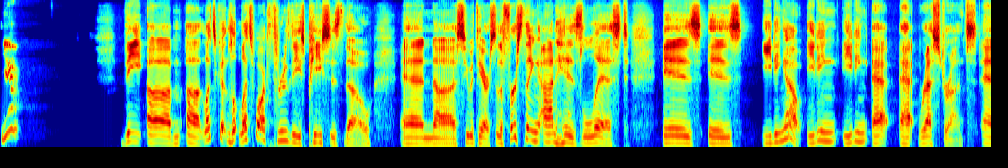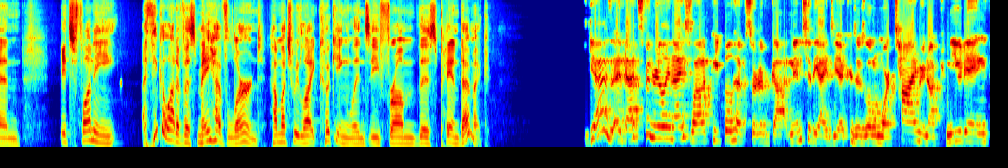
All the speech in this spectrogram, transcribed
Yeah. The um, uh, let's go. Let's walk through these pieces though, and uh, see what they are. So the first thing on his list is is eating out, eating eating at at restaurants, and it's funny. I think a lot of us may have learned how much we like cooking, Lindsay, from this pandemic. Yeah, that's been really nice. A lot of people have sort of gotten into the idea because there's a little more time. You're not commuting.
